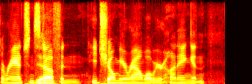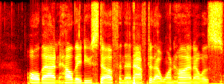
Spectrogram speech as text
the ranch and Yeah. stuff and he'd show me around while we were hunting and all that and how they do stuff and then after that one hunt I was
